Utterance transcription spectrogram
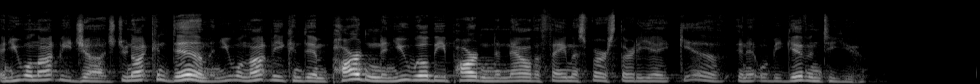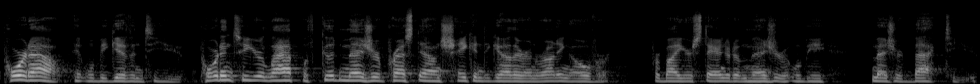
and you will not be judged. Do not condemn, and you will not be condemned. Pardon, and you will be pardoned. And now the famous verse 38 Give, and it will be given to you. Pour it out, it will be given to you. Pour it into your lap with good measure, pressed down, shaken together, and running over. For by your standard of measure, it will be measured back to you.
